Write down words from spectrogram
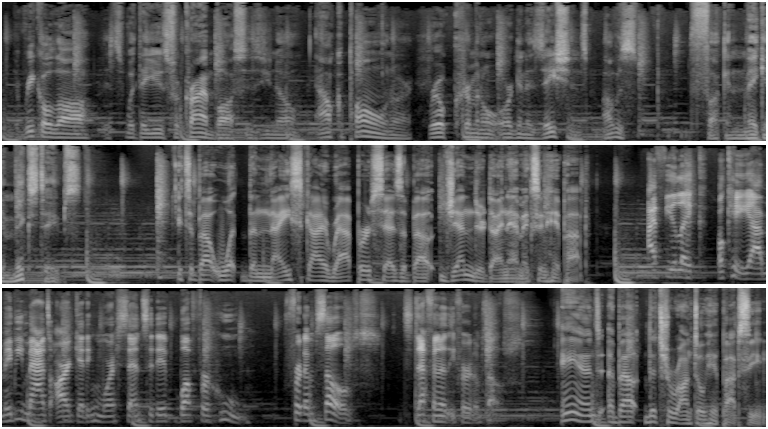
The RICO law is what they use for crime bosses, you know, Al Capone or real criminal organizations. I was fucking making mixtapes. It's about what the nice guy rapper says about gender dynamics in hip hop. I feel like, okay, yeah, maybe mans are getting more sensitive, but for who? For themselves. It's definitely for themselves. And about the Toronto hip hop scene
